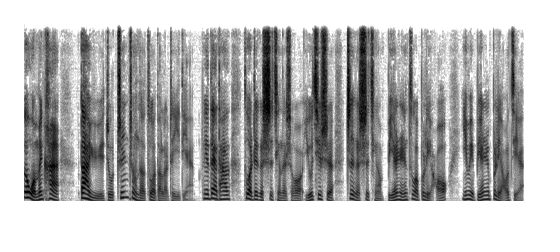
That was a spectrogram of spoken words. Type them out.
那我们看大禹就真正的做到了这一点。所以在他做这个事情的时候，尤其是这个事情别人做不了，因为别人不了解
